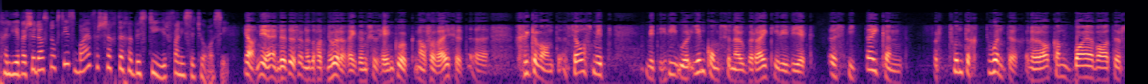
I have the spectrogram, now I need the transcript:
gelewer. So daar's nog steeds baie versigtige bestuur van die situasie. Ja, nee, en dit is inderdaad nodig. Ek dink soos Henk ook nou verwys het, uh Griekeland selfs met met hierdie ooreenkomste nou bereik hierdie week is die teiken vir 2020 en nou daar kan baie water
